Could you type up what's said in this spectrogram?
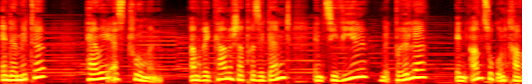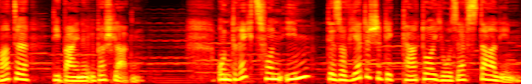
In der Mitte Harry S. Truman, amerikanischer Präsident, in Zivil, mit Brille, in Anzug und Krawatte, die Beine überschlagen. Und rechts von ihm der sowjetische Diktator Josef Stalin,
